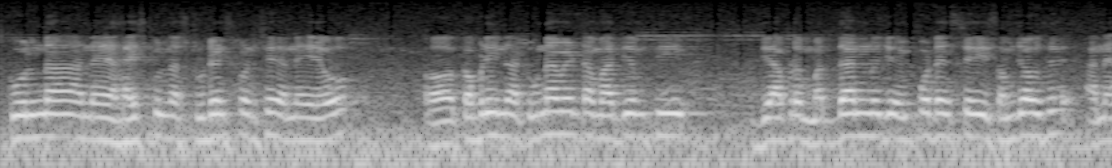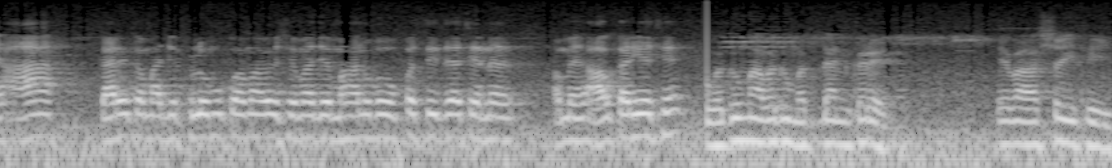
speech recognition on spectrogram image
સ્કૂલના અને હાઈસ્કૂલના સ્ટુડન્ટ્સ પણ છે અને એઓ કબડ્ડીના ટુર્નામેન્ટના માધ્યમથી જે આપણે મતદાનનું જે ઇમ્પોર્ટન્સ છે એ સમજાવશે અને આ કાર્યક્રમ આજે ખુલ્લો મૂકવામાં આવ્યો છે. એમાં જે મહાનુભાવ ઉપસ્થિત થયા છે એને અમે આવકારીએ છીએ. વધુમાં વધુ મતદાન કરે એવા આશયથી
